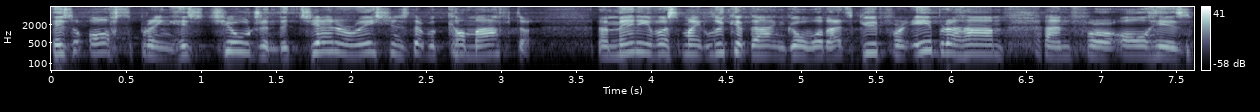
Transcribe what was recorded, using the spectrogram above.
his offspring, his children, the generations that would come after. Now, many of us might look at that and go, well, that's good for Abraham and for all his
